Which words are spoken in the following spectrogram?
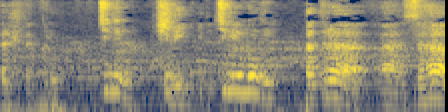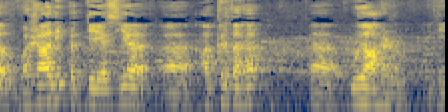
दर्शितः खलु? चिलि श्री चिलि लुङ्गि तत्र सः वशादिप्रत्ययस्य अकृतः उदाहरणम् इति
